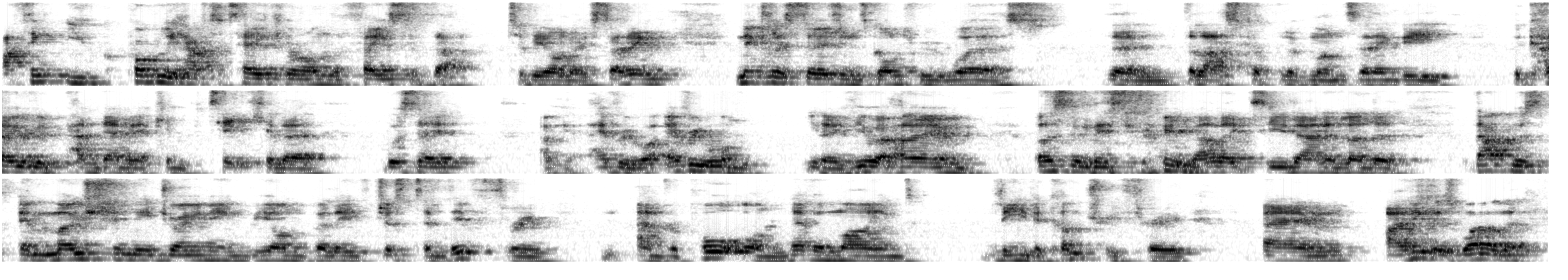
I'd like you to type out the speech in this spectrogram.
I think you probably have to take her on the face of that, to be honest. I think Nicola Sturgeon's gone through worse than the last couple of months. I think the, the COVID pandemic in particular was a, I mean, everyone, everyone, you know, you at home, us in this room, Alex, you down in London, that was emotionally draining beyond belief just to live through and report on, never mind lead a country through. Um, I think as well that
